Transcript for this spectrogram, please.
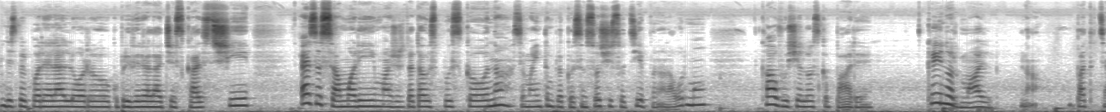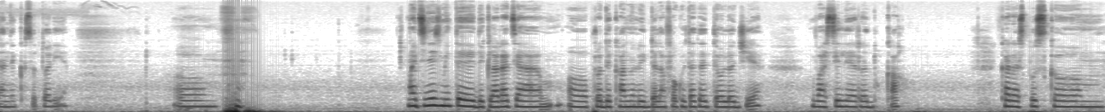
despre părerea lor uh, cu privire la acest caz și uh, As a summary, majoritatea au spus că, na, se mai întâmplă că sunt soț și soție până la urmă, că a avut și el o scăpare, că e normal, na, după atâția ani de căsătorie. Uh, mai țineți minte declarația uh, prodecanului de la Facultatea de Teologie, Vasile Răduca, care a spus că um,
